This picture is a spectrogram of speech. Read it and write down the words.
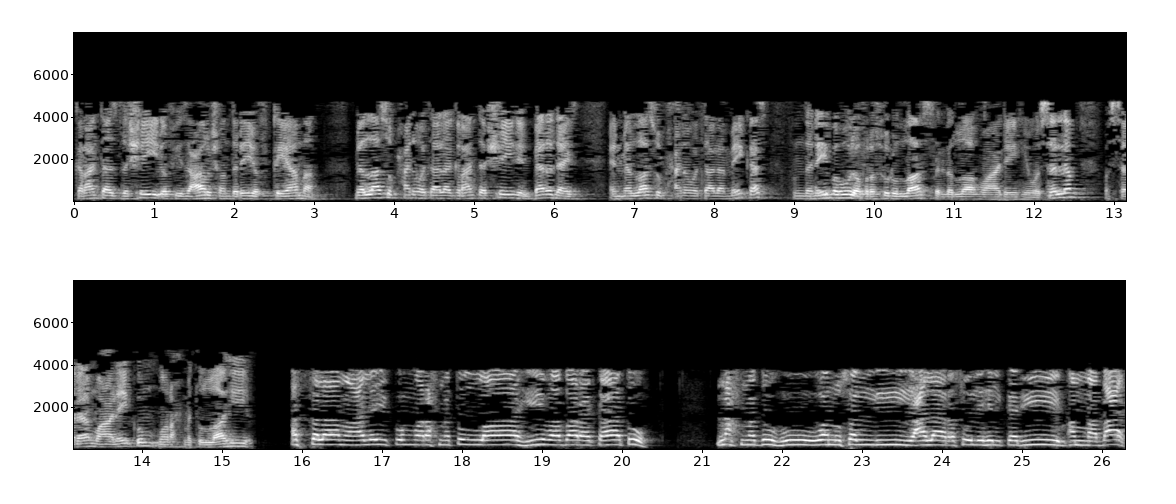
grant us the shade of His arsh on the day of Qiyamah. May Allah subhanahu wa ta'ala grant us shade in paradise and may Allah subhanahu wa ta'ala make us from the neighborhood of Rasulullah sallallahu alayhi wa sallam. Wassalamu alaykum wa rahmatullahi. Assalamu alaykum wa rahmatullahi wa barakatuh. نحمده ونصلي على رسوله الكريم اما بعد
